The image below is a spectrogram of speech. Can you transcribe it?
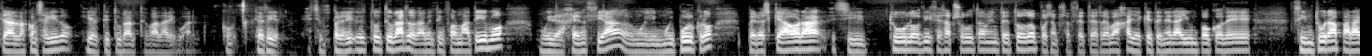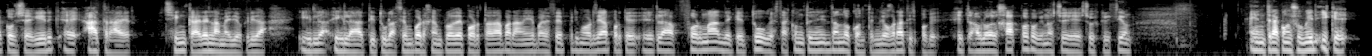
ya lo has conseguido y el titular te va a dar igual. Es decir, es un titular totalmente informativo, muy de agencia, muy, muy pulcro, pero es que ahora si tú lo dices absolutamente todo, pues, pues el CT rebaja y hay que tener ahí un poco de cintura para conseguir eh, atraer sin caer en la mediocridad. Y la, titulación, por ejemplo, de portada para mí me parece primordial porque es la forma de que tú, que estás dando contenido gratis, porque hablo del HubSpot porque no es suscripción, entre a consumir y que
